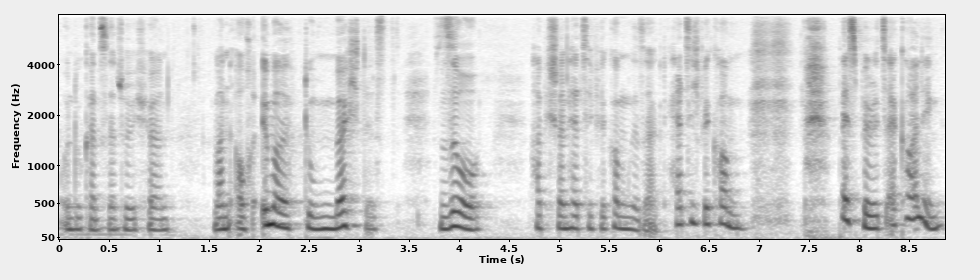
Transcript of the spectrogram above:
und du kannst natürlich hören, wann auch immer du möchtest. So, habe ich schon herzlich willkommen gesagt. Herzlich willkommen bei Spirits Are Calling.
